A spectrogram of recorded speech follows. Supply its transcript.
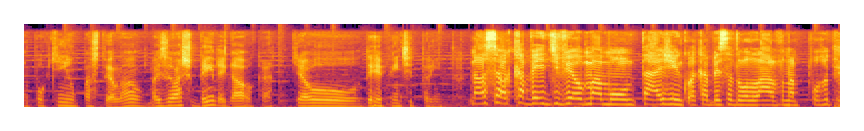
um pouquinho pastelão, mas eu acho bem legal, cara. Que é o De Repente 30. Nossa, eu acabei de ver uma montagem com a cabeça do Olavo na porra do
